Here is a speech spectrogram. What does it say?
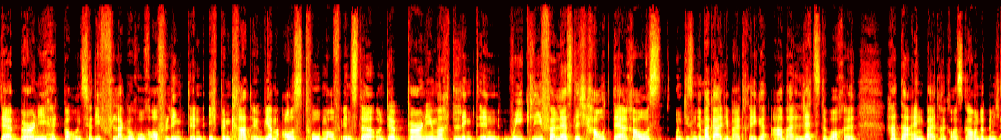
der Bernie hält bei uns ja die Flagge hoch auf LinkedIn. Ich bin gerade irgendwie am Austoben auf Insta und der Bernie macht LinkedIn weekly verlässlich, haut der raus und die sind immer geil, die Beiträge. Aber letzte Woche hat er einen Beitrag rausgehauen. Da bin ich,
